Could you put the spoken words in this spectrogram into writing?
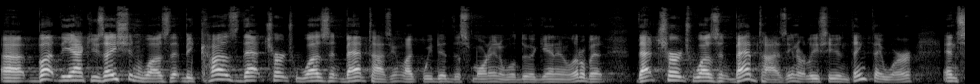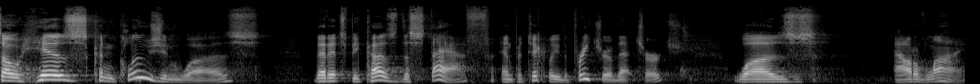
uh, but the accusation was that because that church wasn't baptizing, like we did this morning, and we'll do again in a little bit, that church wasn't baptizing, or at least he didn't think they were. And so his conclusion was that it's because the staff, and particularly the preacher of that church, was out of line.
